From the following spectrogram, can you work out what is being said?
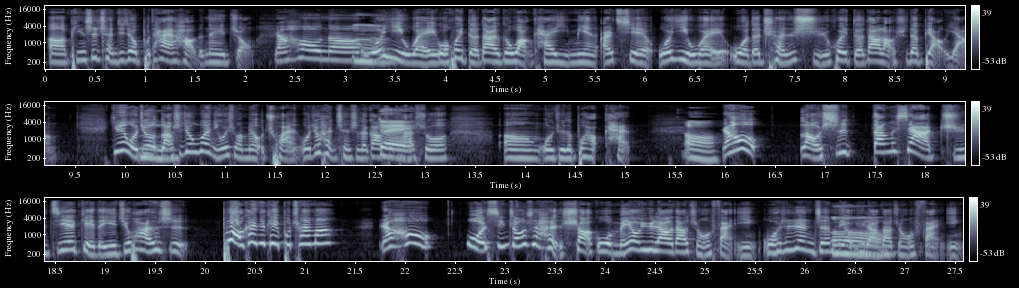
呃平时成绩就不太好的那一种。然后呢，我以为我会得到一个网开一面，而且我以为我的诚实会得到老师的表扬。因为我就、嗯、老师就问你为什么没有穿，我就很诚实的告诉他说，嗯，我觉得不好看。哦，然后老师当下直接给的一句话就是不好看就可以不穿吗？然后。我心中是很 shock，我没有预料到这种反应，我是认真没有预料到这种反应。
